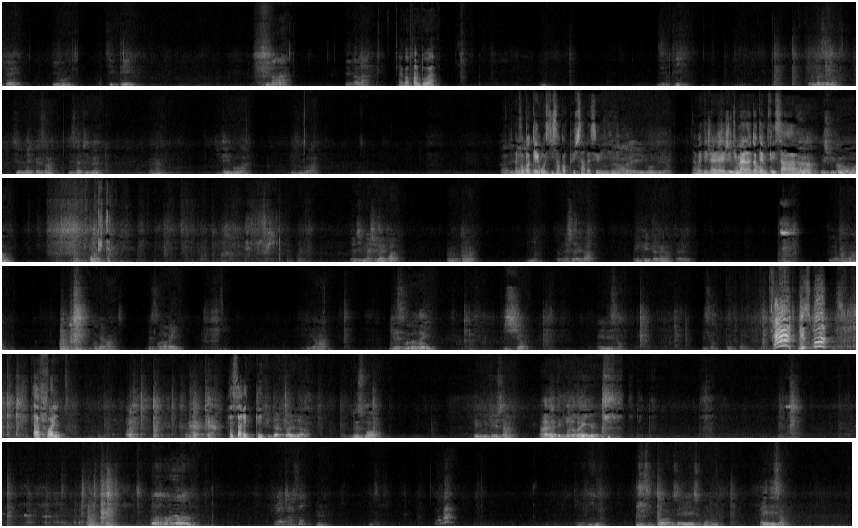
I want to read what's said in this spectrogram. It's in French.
fais Dis-vous Siti C'est par là C'est par là Encore par le bois. Tu veux passer là? Tu veux venir comme ça? C'est ça que tu veux? Hein? Tu fais le bois. Petit bois. Ah, t'es Il bien faut pas qu'elle grossisse encore plus, hein, parce que... Non, elle est lourde déjà. Ah ouais, déjà, j'ai du moi, mal, hein, quand elle me fait ça. euh. Voilà, mais je fais comment moi? Oh putain. As-tu me lâcher la grappe? Hein Dis, tu vas me lâcher la grappe? Oui, t'es câlin, t'as raison. Ton gamin, là Ton gamin? Laisse mon oreille. Ton gamin Laisse mon oreille. C'est chiant. Allez, descends. Descends. Doucement La folle. Elle s'arrête Tu plus. fais ta folle là. Doucement. T'es Brutus, hein. Arrête avec mon oreille. Excite-toi, vous sur mon dos. Allez, descends.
